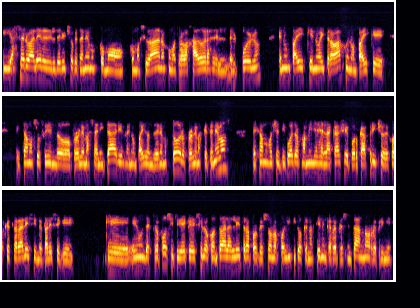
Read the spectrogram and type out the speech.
y hacer valer el derecho que tenemos como, como ciudadanos, como trabajadoras del, pueblo, en un país que no hay trabajo, en un país que estamos sufriendo problemas sanitarios, en un país donde tenemos todos los problemas que tenemos. Dejamos 84 familias en la calle por capricho de Jorge Ferrares y me parece que, que es un despropósito y hay que decirlo con todas las letras porque son los políticos que nos tienen que representar, no reprimir.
